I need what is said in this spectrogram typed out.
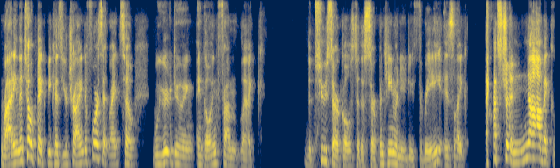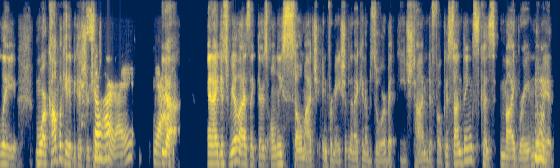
riding the toe pick because you're trying to force it, right? So we're doing and going from like the two circles to the serpentine when you do three is like astronomically more complicated because you're so hard, right? Yeah. Yeah. And I just realized like there's only so much information that I can absorb at each time to focus on things because my brain, the mm-hmm. way it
